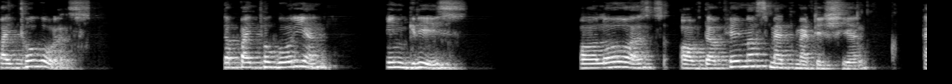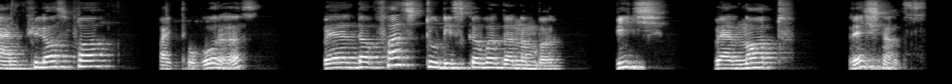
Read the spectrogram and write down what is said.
Pythagoras. The Pythagorean in Greece, followers of the famous mathematician and philosopher Pythagoras were the first to discover the number which were not rationals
